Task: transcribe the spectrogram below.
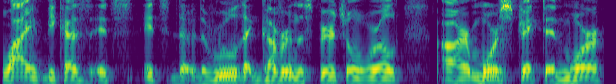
Why? Because it's it's the the rules that govern the spiritual world are more strict and more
